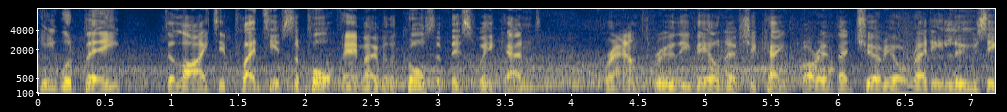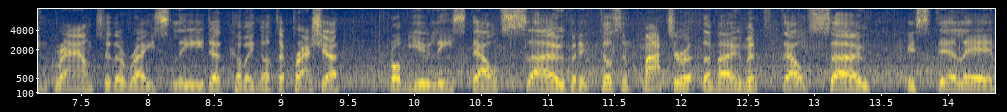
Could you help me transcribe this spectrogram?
he would be delighted. Plenty of support for him over the course of this weekend. Round through the Villeneuve chicane, Florian Venturi already losing ground to the race leader, coming under pressure from Ulysse Delsaux, but it doesn't matter at the moment. Delsaux is still in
